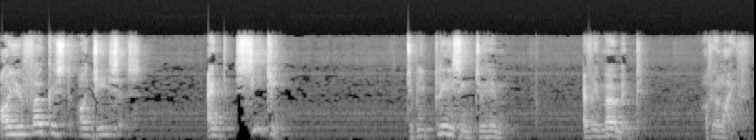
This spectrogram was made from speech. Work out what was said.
Are you focused on Jesus and seeking to be pleasing to Him every moment of your life?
